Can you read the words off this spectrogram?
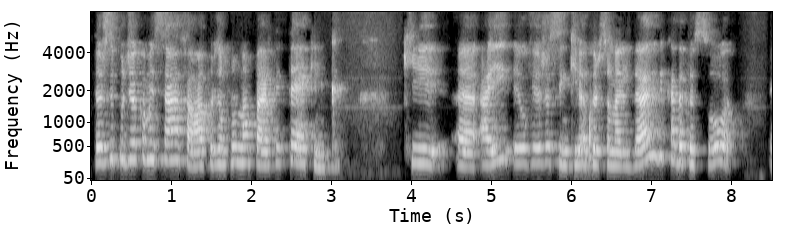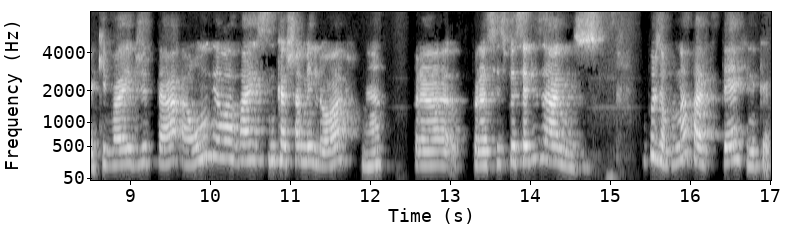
Então, você podia começar a falar, por exemplo, na parte técnica, que é, aí eu vejo assim que a personalidade de cada pessoa é que vai ditar aonde ela vai se encaixar melhor, né, para se especializar nisso. Por exemplo, na parte técnica,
